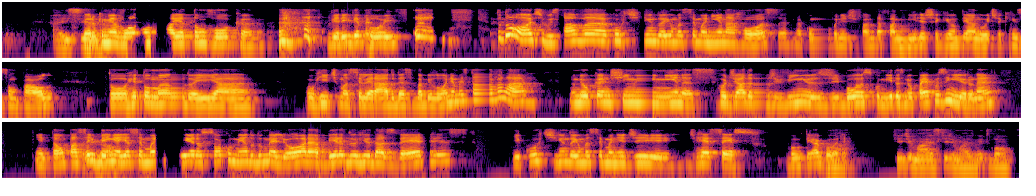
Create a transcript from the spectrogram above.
Espero que minha voz não saia tão rouca. Verei depois. Tudo ótimo. Estava curtindo aí uma semaninha na roça, na companhia de, da família. Cheguei ontem à noite aqui em São Paulo. Estou retomando aí a, o ritmo acelerado dessa Babilônia, mas estava lá, no meu cantinho em Minas, rodeada de vinhos, de boas comidas. Meu pai é cozinheiro, né? Então, passei bem aí a semana inteira só comendo do melhor, à beira do Rio das Velhas e curtindo aí uma semana de, de recesso. Voltei agora. Ah, que demais, que demais, muito bom.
